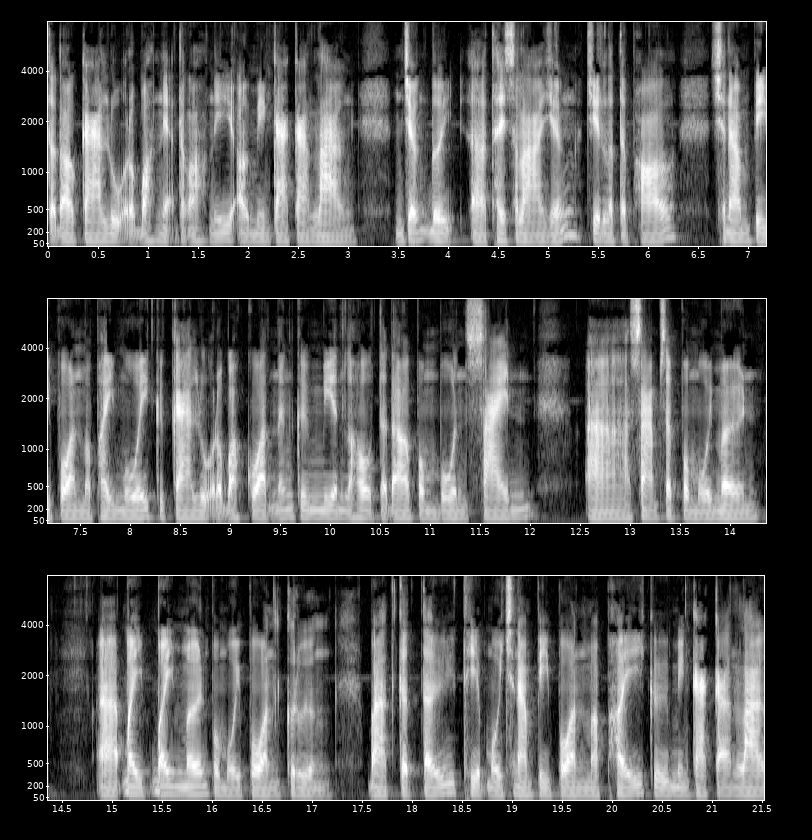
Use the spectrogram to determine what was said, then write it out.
ទៅដល់ការលក់របស់អ្នកទាំងអស់នេះឲ្យមានការកើនឡើងអញ្ចឹងដោយ Tesla អញ្ចឹងជាលទ្ធផល ឆ្នាំ2021គឺការលក់របស់គាត់នឹងគឺមានរហូតទៅដល់9សែនអា36ម៉ឺន 36000គ្រឿងបាទគិតទៅធៀបមួយឆ្នាំ2020គឺមានការកើនឡើង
